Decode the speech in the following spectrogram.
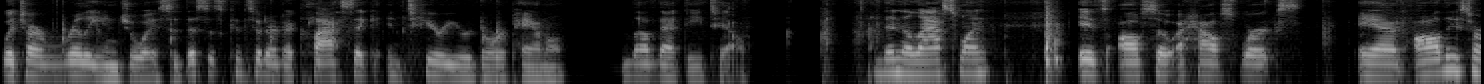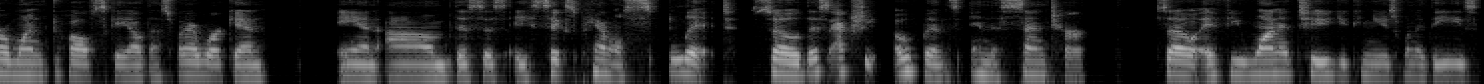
which I really enjoy. So this is considered a classic interior door panel. Love that detail. And then the last one is also a Houseworks. And all these are 112 scale. That's what I work in and um, this is a six panel split. So this actually opens in the center. So if you wanted to, you can use one of these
